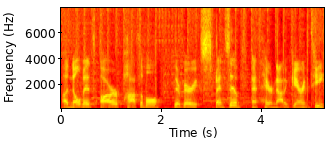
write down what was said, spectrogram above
Annulments are possible, they're very expensive, and they're not a guarantee.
